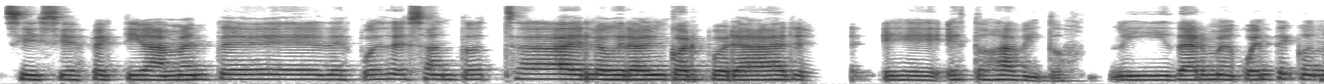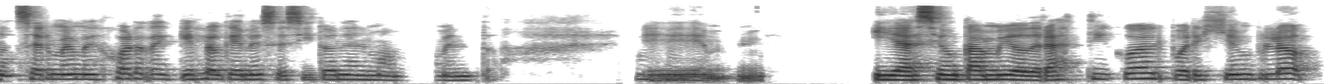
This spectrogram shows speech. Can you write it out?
sí, sí, efectivamente, después de Santocha he logrado incorporar eh, estos hábitos y darme cuenta y conocerme mejor de qué es lo que necesito en el momento. Ujú, Eh, y hacía un cambio drástico, el, por ejemplo,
